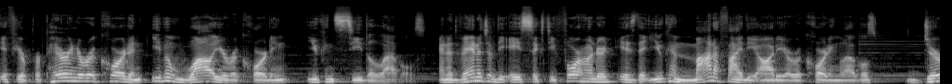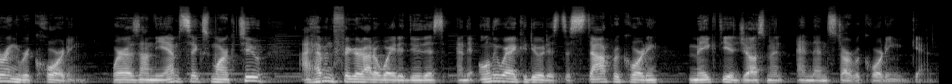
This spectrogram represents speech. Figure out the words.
if you're preparing to record and even while you're recording, you can see the levels. An advantage of the A6400 is that you can modify the audio recording levels during recording. Whereas on the M6 Mark II, I haven't figured out a way to do this and the only way I could do it is to stop recording, make the adjustment, and then start recording again.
